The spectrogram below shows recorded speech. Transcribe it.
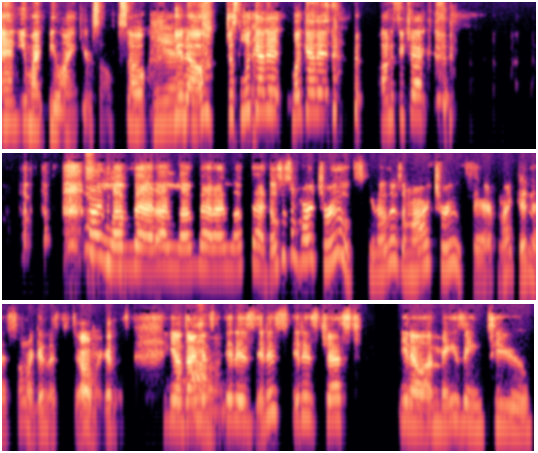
and you might be lying to yourself. So, yeah. you know, just look at it, look at it Honesty check. I love that. I love that. I love that. Those are some hard truths. You know, there's some hard truths there. My goodness. Oh my goodness. Oh my goodness. You yeah. know, diamonds, it is, it is, it is just, you know, amazing to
